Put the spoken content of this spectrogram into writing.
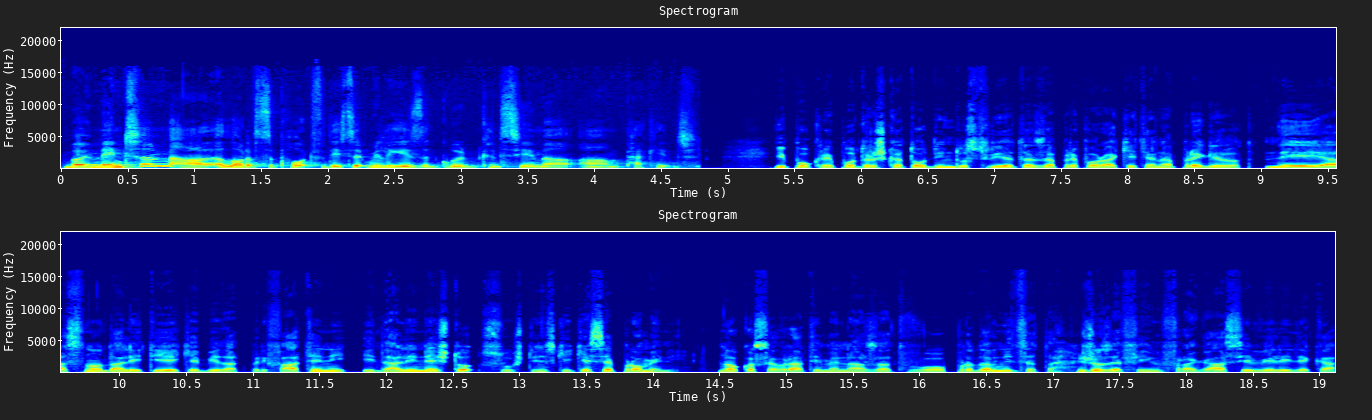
momentum, uh, a lot of support for this. It really is a good consumer um, package. И покрај поддршката од индустријата за препораките на прегледот, не е јасно дали тие ќе бидат прифатени и дали нешто суштински ќе се промени. Но ако се вратиме назад во продавницата, Жозефин Фрагаси вели дека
